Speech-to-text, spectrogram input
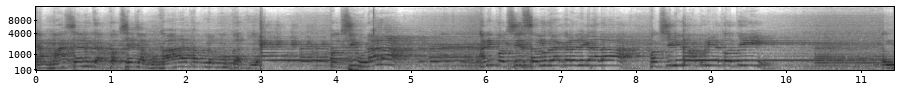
त्या माश्यानं त्या पक्षाच्या मुखात आपलं मुख घातलं. पक्षी उडाला. आणि पक्षी समुद्राकडे निघाला. पक्षीनी मागून येत होती. पण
